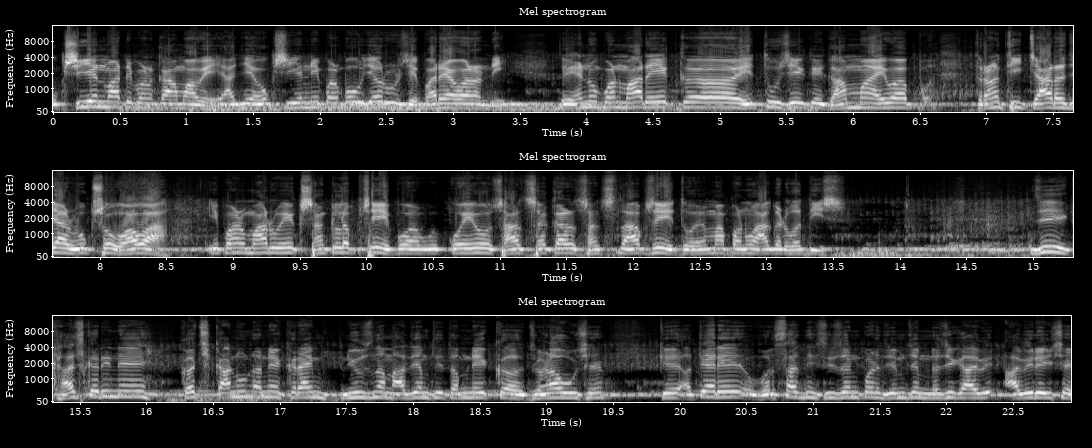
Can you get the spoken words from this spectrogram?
ઓક્સિજન માટે પણ કામ આવે, આજે ઓક્સિજનની પણ બહુ જરૂર છે પર્યાવરણની. તો એનું પણ મારે એક હેતુ છે કે ગામમાં એવા ત્રણથી ચાર હજાર વૃક્ષો વાવા. એ પણ મારું એક સંકલ્પ છે કોઈ એવો સાથ સહકાર સંસ્થા આપશે તો એમાં પણ હું આગળ વધીશ. જી, ખાસ કરીને કચ્છ કાનૂન અને ક્રાઇમ ન્યૂઝના માધ્યમથી તમને એક જણાવવું છે. કે અત્યારે વરસાદની સિઝન પણ જેમ જેમ નજીક આવી આવી રહી છે,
